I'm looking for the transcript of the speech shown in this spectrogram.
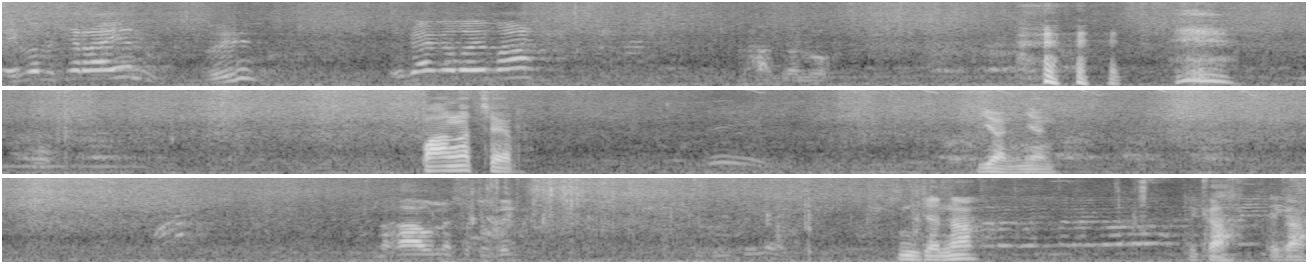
Eh, ba si Ryan? Ay, Nagagawin pa? Hagalo. Pangat sir. Yan, yan. Nakaon na sa tubig. Diyan na. Teka, teka.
